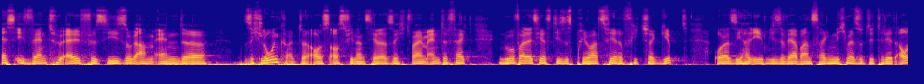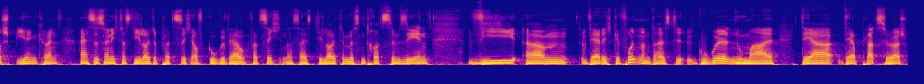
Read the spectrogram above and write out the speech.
es eventuell für sie sogar am Ende sich lohnen könnte aus, aus finanzieller Sicht, weil im Endeffekt, nur weil es jetzt dieses Privatsphäre-Feature gibt oder sie halt eben diese Werbeanzeigen nicht mehr so detailliert ausspielen können, heißt es ja nicht, dass die Leute plötzlich auf Google-Werbung verzichten. Das heißt, die Leute müssen trotzdem sehen, wie ähm, werde ich gefunden und da ist Google nun mal der, der Platzhirsch.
